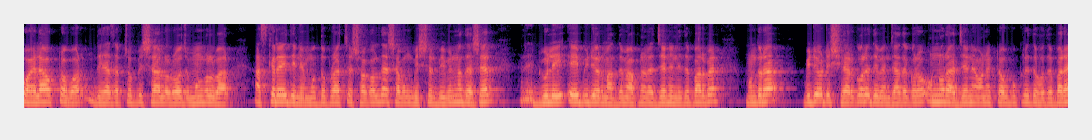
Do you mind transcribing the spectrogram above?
পয়লা অক্টোবর দুই হাজার চব্বিশ সাল, রোজ মঙ্গলবার। আজকের এই দিনে মধ্যপ্রাচ্যের সকল দেশ এবং বিশ্বের বিভিন্ন দেশের রেটগুলি এই ভিডিওর মাধ্যমে আপনারা জেনে নিতে পারবেন। বন্ধুরা ভিডিওটি শেয়ার করে দেবেন, যাতে করে অন্যরা জেনে অনেকটা উপকৃত হতে পারে।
